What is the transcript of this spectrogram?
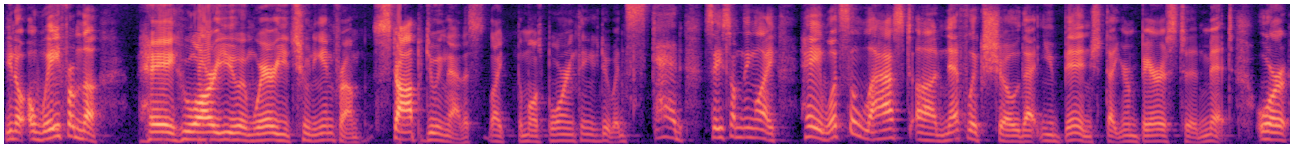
you know, away from the, hey, who are you and where are you tuning in from? Stop doing that. It's like the most boring thing you do. Instead, say something like, hey, what's the last uh, Netflix show that you binged that you're embarrassed to admit? Or,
